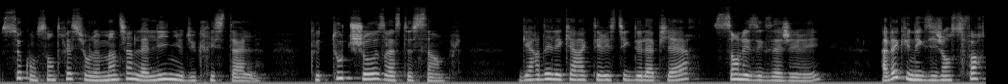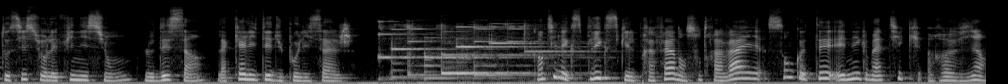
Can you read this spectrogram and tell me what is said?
Se concentrer sur le maintien de la ligne du cristal, que toute chose reste simple, garder les caractéristiques de la pierre sans les exagérer, avec une exigence forte aussi sur les finitions, le dessin, la qualité du polissage. Quand il explique ce qu'il préfère dans son travail, son côté énigmatique revient.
